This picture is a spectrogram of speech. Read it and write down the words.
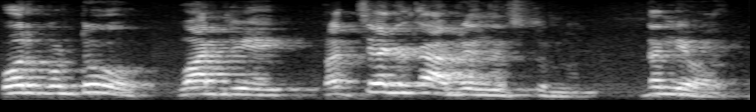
కోరుకుంటూ వారిని ప్రత్యేకంగా అభినందిస్తున్నాను. ధన్యవాదాలు.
